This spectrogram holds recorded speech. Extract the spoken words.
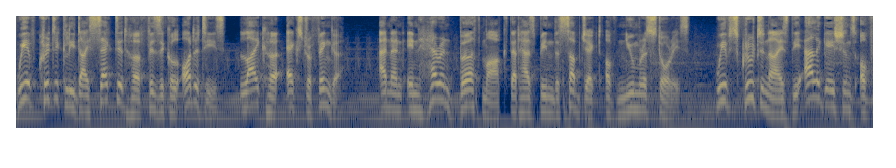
We have critically dissected her physical oddities, like her extra finger, and an inherent birthmark that has been the subject of numerous stories. We have scrutinized the allegations of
